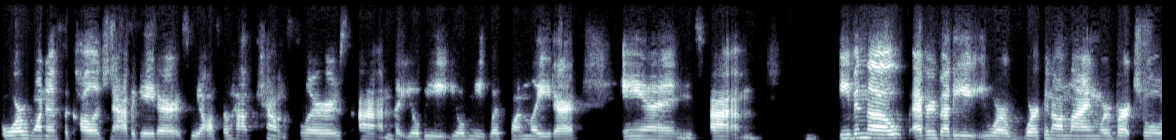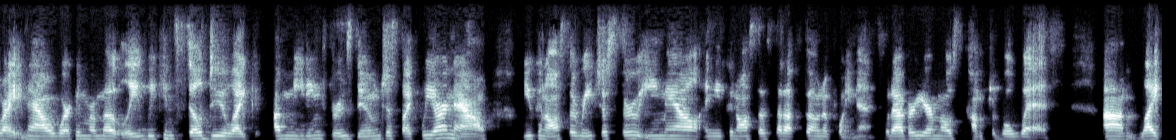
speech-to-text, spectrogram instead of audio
or one of the college navigators. We also have counselors um, that you'll be you'll meet with one later, and um, even though everybody we're working online we're virtual right now working remotely we can still do like a meeting through zoom just like we are now. You can also reach us through email and you can also set up phone appointments whatever you're most comfortable with. Um, like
